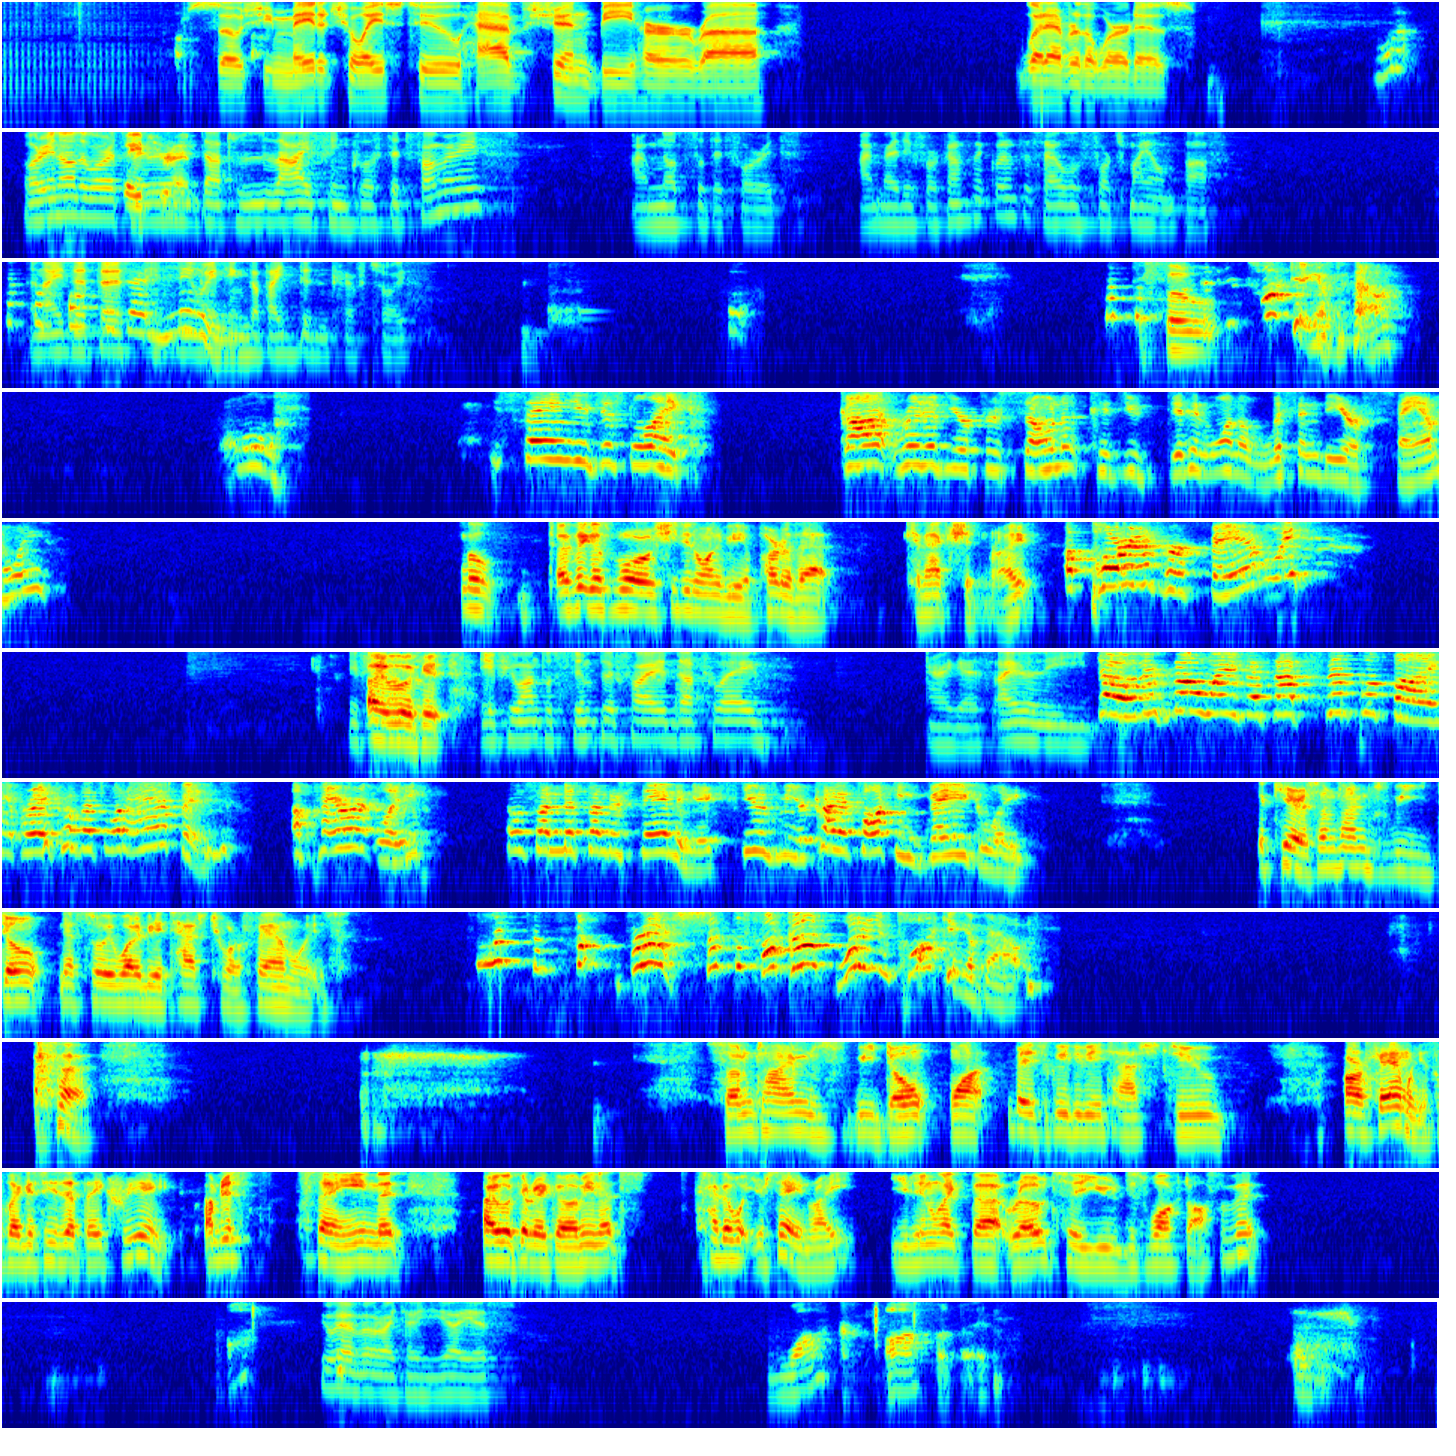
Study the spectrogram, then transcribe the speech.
So she made a choice to have Shin be her uh whatever the word is. What? Or in other words, I realized that life in closeted families, I'm not suited for it. I'm ready for consequences, I will forge my own path. What And I detest that insinuating mean? that I didn't have choice. What the So- fuck are you talking about? Oh. You saying you just like got rid of your persona because you didn't want to listen to your family? Well, I think it's more she didn't want to be a part of that connection, right? A part of her family? If you, I want look to, at- if you want to simplify it that way, I guess I really No, there's no way. That's not simplifying it, Reiko. That's what happened. Apparently. Unless I'm misunderstanding you. Excuse me, you're kind of talking vaguely. Akira, sometimes we don't necessarily want to be attached to our families. What the fuck? Brash, shut the fuck up! What are you talking about? sometimes we don't want basically to be attached to our families, legacies that they create. I'm just saying that I look at Reiko, I mean, that's kind of what you're saying, right? You didn't like that road, so you just walked off of it? you have a right idea, yes. Walk off of it.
